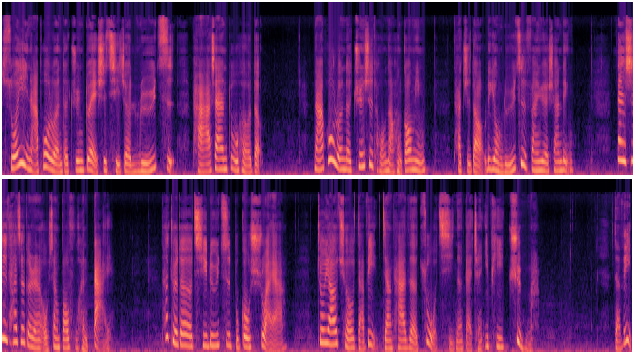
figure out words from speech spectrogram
所以拿破仑的军队是骑着驴子爬山渡河的。拿破仑的军事头脑很高明，他知道利用驴子翻越山岭。但是他这个人偶像包袱很大诶，他觉得骑驴子不够帅啊。就要求 David 将他的坐骑呢改成一匹骏马。大卫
